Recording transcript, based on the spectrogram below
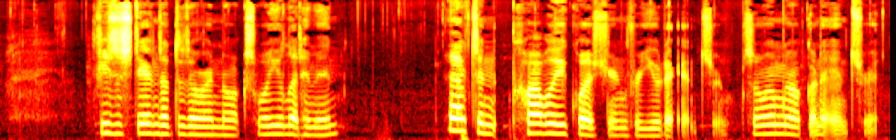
Jesus stands at the door and knocks. Will you let him in? That's an, probably a question for you to answer, so I'm not going to answer it.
